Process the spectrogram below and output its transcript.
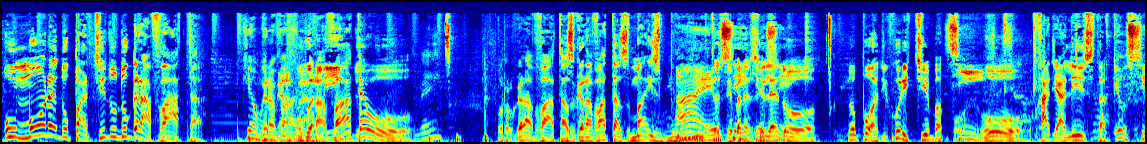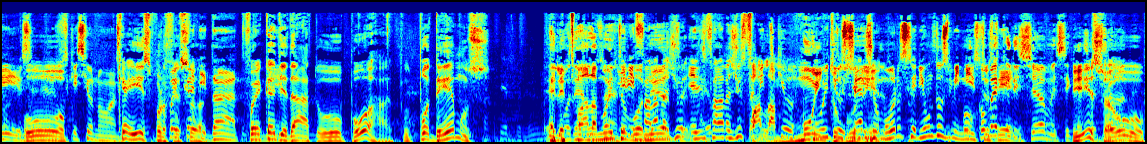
O Moro é do partido do Gravata. Quem é o gravado? O Gravata é o. Porra, o gravata. As gravatas mais Ah, bonitas sei de Brasília é do. Do, porra, de Curitiba, pô. O radialista. Eu sei, eu, sei, eu O... esqueci o nome. Que é isso, professor? Foi candidato. Foi também. candidato. O, porra, o Podemos. Ele Podemos, fala né? muito Ele falava, bonito. ju- ele falava justamente Fala que o, muito o Sérgio bonito. Moro seria um dos Pô, ministros como é que dele. ele chama esse cara? Isso, é o.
